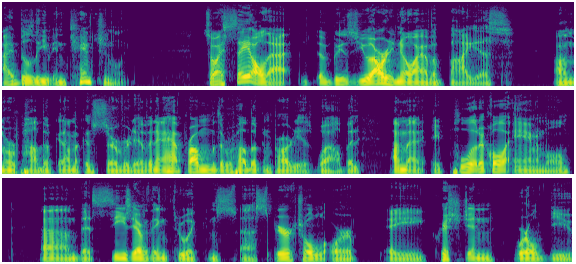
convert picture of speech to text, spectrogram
I believe intentionally. So I say all that uh, because you already know I have a bias I'm a Republican. I'm a conservative, and I have a problem with the Republican Party as well. But I'm a, a political animal um, that sees everything through a, a, spiritual or a Christian worldview,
